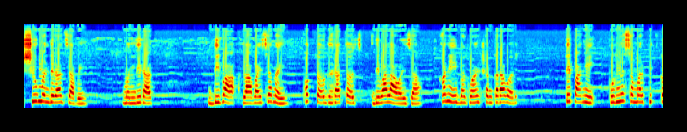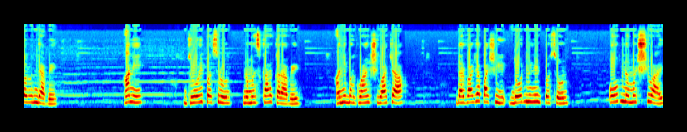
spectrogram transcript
शिव मंदिरात जावे. मंदिरात दिवा लावायचा नाही फक्त घरातच दिवा लावायचा आणि भगवान शंकरावर ते पाणी पूर्ण समर्पित करून द्यावे आणि झोळी पसरून नमस्कार करावे आणि भगवान शिवाच्या दरवाजापाशी दोन मिनिट बसून ओम नम शिवाय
